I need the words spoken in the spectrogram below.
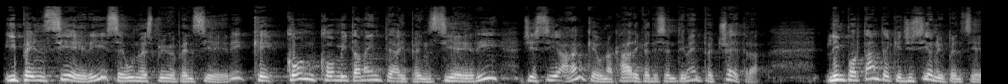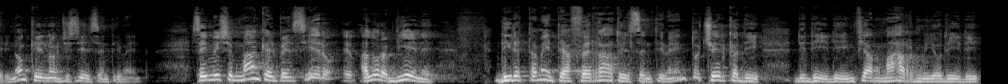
i pensieri, se uno esprime pensieri, che concomitamente ai pensieri ci sia anche una carica di sentimento, eccetera. L'importante è che ci siano i pensieri, non che non ci sia il sentimento. Se invece manca il pensiero, eh, allora viene direttamente afferrato il sentimento, cerca di, di, di, di infiammarmi o di,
